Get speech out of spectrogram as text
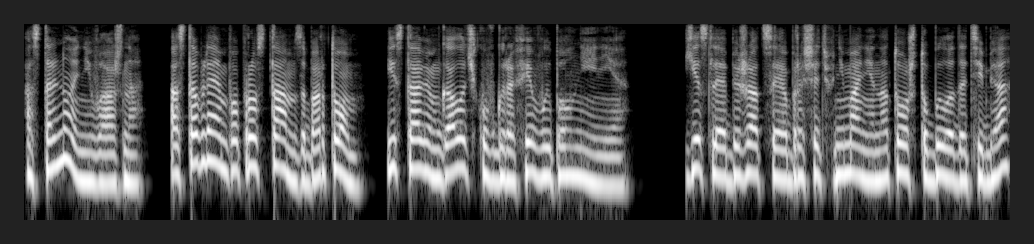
Остальное неважно. Оставляем вопрос там, за бортом, и ставим галочку в графе «Выполнение». Если обижаться и обращать внимание на то, что было до тебя,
